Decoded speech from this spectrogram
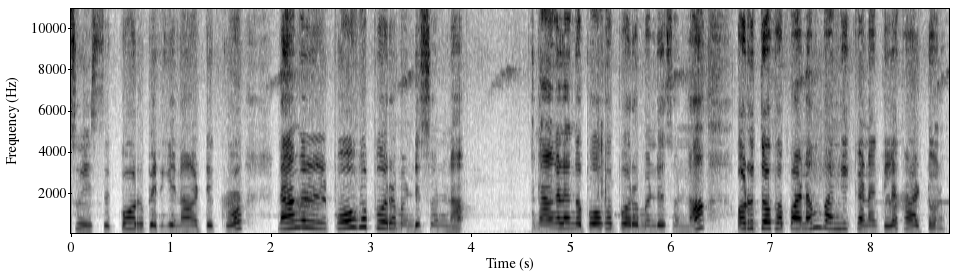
சுவிஸுக்கோ ஒரு பெரிய நாட்டுக்கோ நாங்கள் போக போகிறோம் என்று சொன்னால் நாங்கள் அங்க போக போறோம் என்று சொன்னா ஒரு தொகை பணம் வங்கி கணக்குல காட்டணும்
